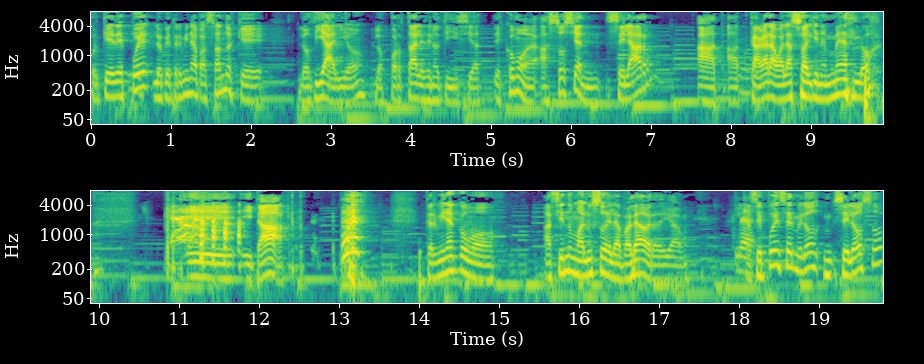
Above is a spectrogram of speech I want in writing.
Porque después lo que termina pasando es que los diarios, los portales de noticias, es como asocian celar a, a cagar a balazo a alguien en Merlo. y, y ta. Terminan como haciendo mal uso de la palabra, digamos. O Claro. sea, se puede ser melo- celoso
